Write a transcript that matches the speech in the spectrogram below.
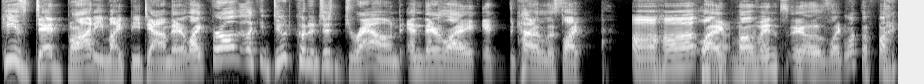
his dead body might be down there. Like for all like the dude could have just drowned, and they're like it kind of this like. Uh huh. Like moment. It was like, what the fuck?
